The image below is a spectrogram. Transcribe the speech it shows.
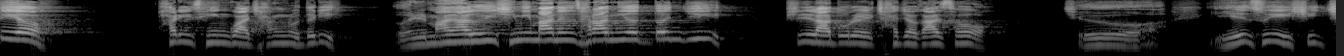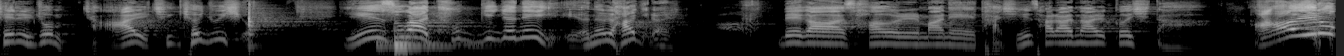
그때요 파리새인과 장로들이 얼마나 의심이 많은 사람이었던지 빌라도를 찾아가서 저 예수의 시체를 좀 잘 지켜주시오. 예수가 죽기 전에 예언을 하기를 내가 사흘 만에 다시 살아날 것이다. 아이로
